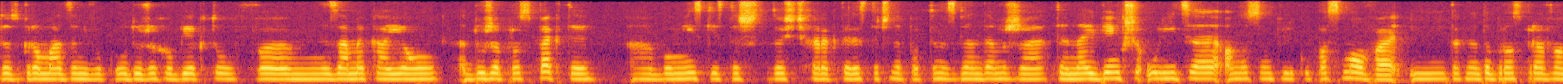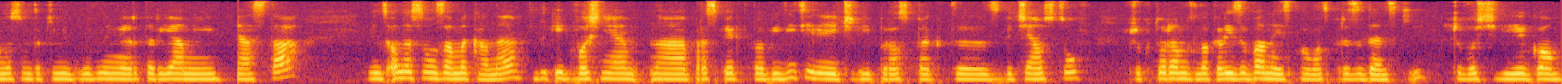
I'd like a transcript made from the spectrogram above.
do zgromadzeń wokół dużych obiektów, zamykają duże prospekty. Bo Mińsk jest też dość charakterystyczny pod tym względem, że te największe ulice, one są kilkupasmowe i tak na dobrą sprawę one są takimi głównymi arteriami miasta, więc one są zamykane. Tak jak właśnie prospekt Babiditili, czyli prospekt e, Zwycięzców, przy którym zlokalizowany jest Pałac Prezydencki, czy właściwie jego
